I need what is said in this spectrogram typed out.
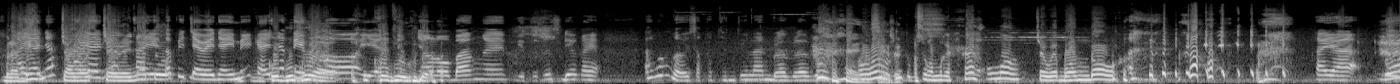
Berarti kayaknya cowok- kayaknya ceweknya kayak- tuh tapi ceweknya ini kayaknya kubu tim gua. lo, ya timnya lo banget gitu. Terus dia kayak ah lu nggak usah kecentilan bla bla bla oh Anjir. itu pas ngomong heh lo cewek bondol kayak gue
